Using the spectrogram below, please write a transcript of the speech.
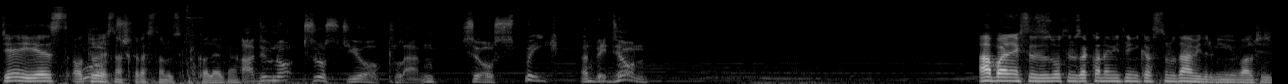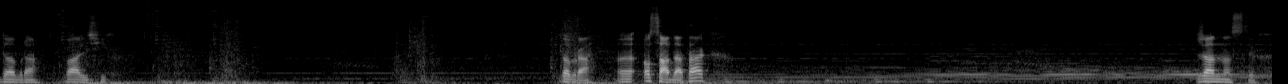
Gdzie jest... O, tu jest nasz krasnoludzki kolega. I do not trust your clan, so speak and be done. A, bo ja nie chcę ze Złotym Zakonem i tymi krasnoludami drugimi walczyć. Dobra, walić ich. Dobra, e, osada, tak? Żadna z tych.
